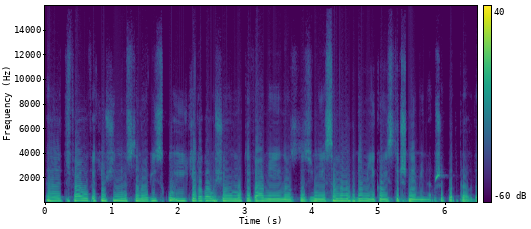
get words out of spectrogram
e, trwał w jakimś innym stanowisku i kierował się motywami, no, nazwijmy je samolubnymi, egoistycznymi na przykład, prawda?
